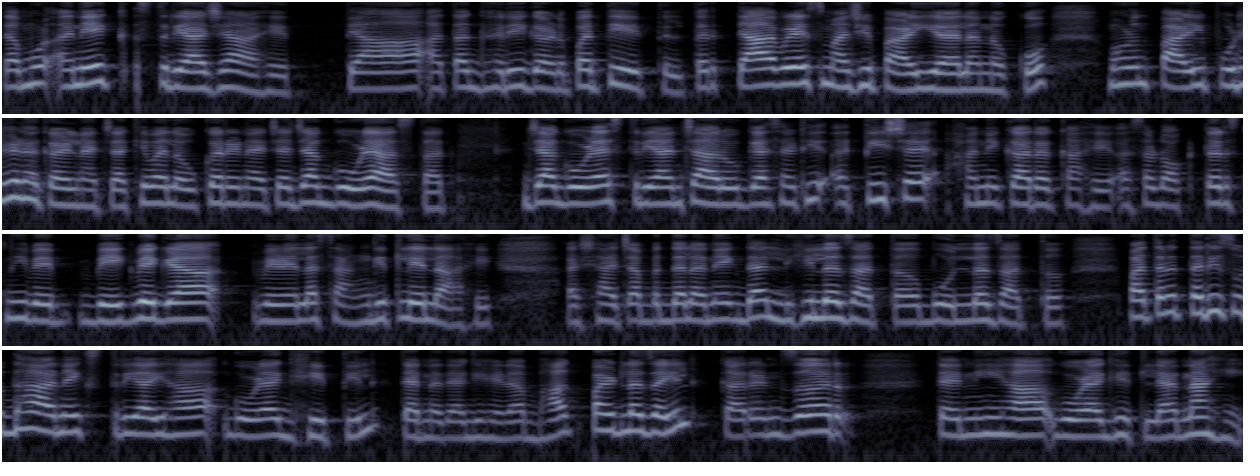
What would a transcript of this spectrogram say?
त्यामुळे अनेक स्त्रिया ज्या आहेत त्या आता घरी गणपती येतील तर त्यावेळेस माझी पाळी यायला नको. म्हणून पाळी पुढे ढकलण्याच्या किंवा लवकर येण्याच्या ज्या गोळ्या असतात ज्या गोळ्या स्त्रियांच्या आरोग्यासाठी अतिशय हानिकारक आहे असं डॉक्टर्सनी वे वेगवेगळ्या वेळेला सांगितलेलं आहे. अशा ह्याच्याबद्दल अनेकदा लिहिलं जातं बोललं जातं. मात्र तरीसुद्धा अनेक स्त्रिया ह्या गोळ्या घेतील त्यांना त्या घेण्या भाग पाडलं जाईल. कारण जर त्यांनी ह्या गोळ्या घेतल्या नाही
